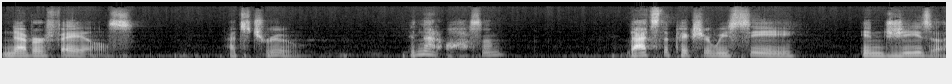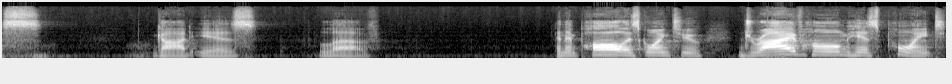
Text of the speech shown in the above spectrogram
never fails. That's true. Isn't that awesome? That's the picture we see in Jesus. God is love. And then Paul is going to drive home his point.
